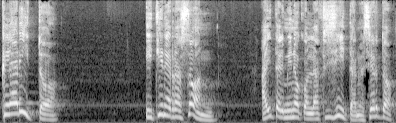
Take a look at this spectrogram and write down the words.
Clarito y tiene razón. Ahí terminó con la visita, ¿no es cierto?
